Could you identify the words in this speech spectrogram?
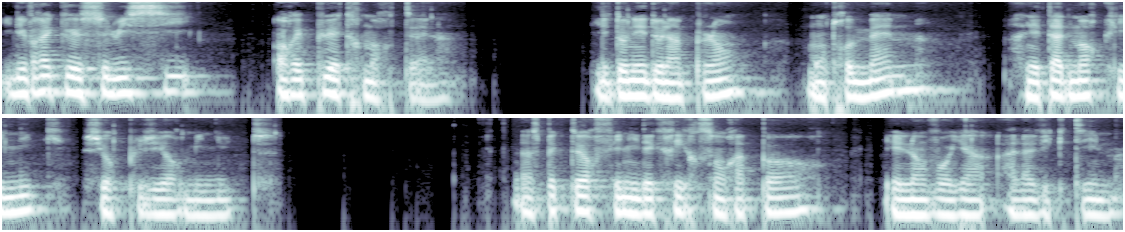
Il est vrai que celui-ci aurait pu être mortel. Les données de l'implant montrent même un état de mort clinique sur plusieurs minutes. L'inspecteur finit d'écrire son rapport et l'envoya à la victime.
